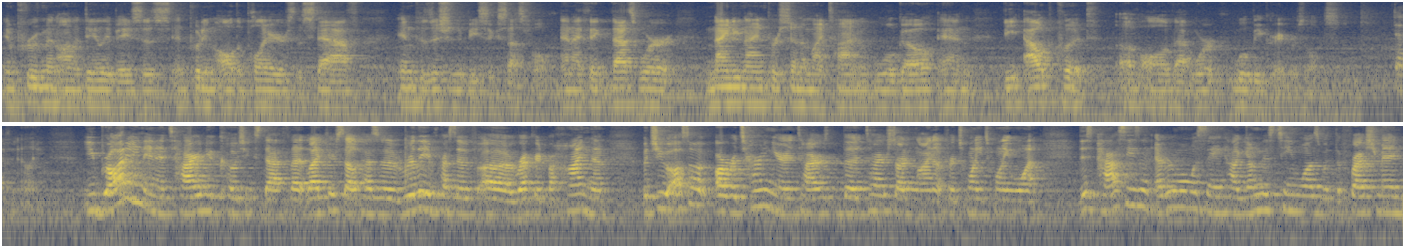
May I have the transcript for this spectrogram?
improvement on a daily basis, and putting all the players, the staff, in position to be successful. And I think that's where 99% of my time will go, and the output of all of that work will be great results. Definitely. You brought in an entire new coaching staff that, like yourself, has a really impressive uh, record behind them. But you also are returning your entire the entire starting lineup for 2021. This past season, everyone was saying how young this team was with the freshmen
